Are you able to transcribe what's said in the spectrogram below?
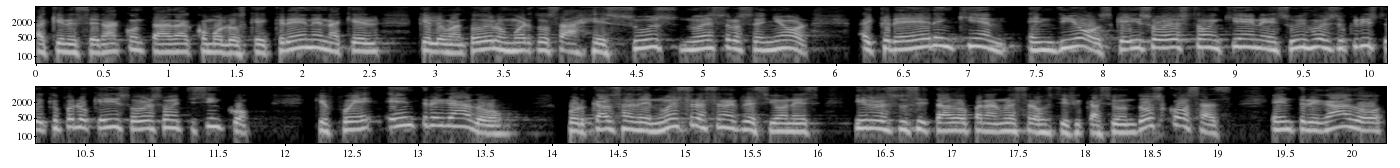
a quienes será contada como los que creen en aquel que levantó de los muertos a Jesús nuestro Señor. ¿Creer en quién? En Dios. ¿Qué hizo esto en quién? En su Hijo Jesucristo. ¿Y qué fue lo que hizo? Verso 25. Que fue entregado por causa de nuestras transgresiones y resucitado para nuestra justificación. Dos cosas. Entregado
